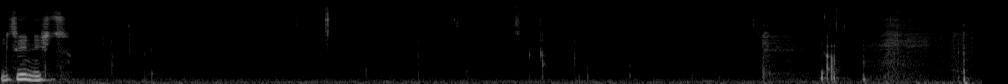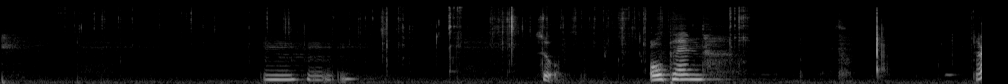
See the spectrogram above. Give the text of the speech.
Ich sehe nichts. Ja. Mhm. So. Open. Ah!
